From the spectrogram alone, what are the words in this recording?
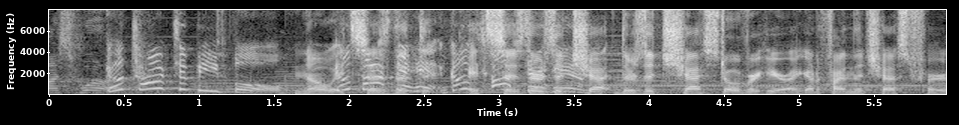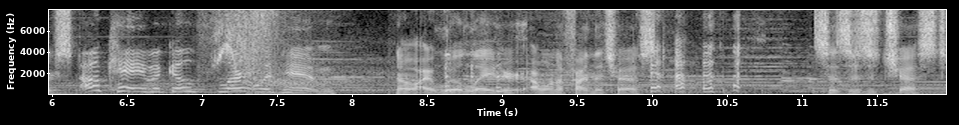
Nice work. Go talk to people. No, Go it says that him. the- Go it says to there's a chest. There's a chest over here. I gotta find the chest first. Okay, but go flirt with him. No, I will later. I want to find the chest. It says there's a chest.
